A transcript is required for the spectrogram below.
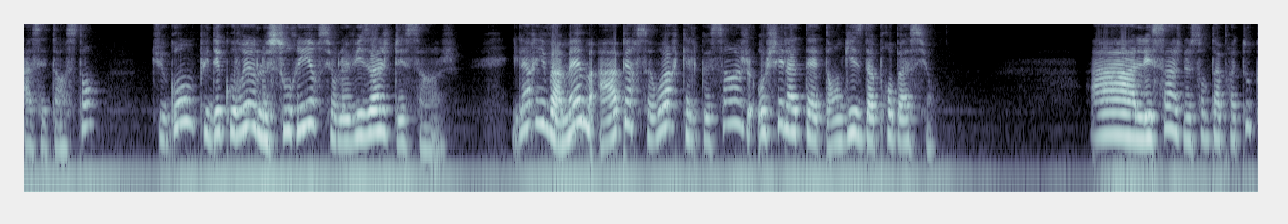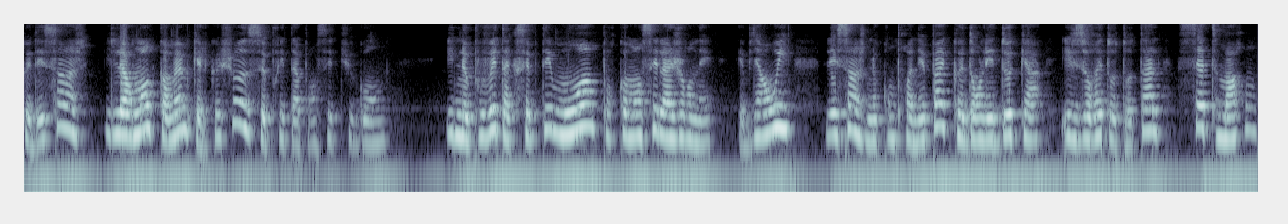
À cet instant, Tugon put découvrir le sourire sur le visage des singes. Il arriva même à apercevoir quelques singes hocher la tête en guise d'approbation. Ah. Les singes ne sont après tout que des singes. Il leur manque quand même quelque chose, se prit à penser Tugong. Ils ne pouvaient accepter moins pour commencer la journée. Eh bien oui, les singes ne comprenaient pas que dans les deux cas, ils auraient au total sept marrons.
